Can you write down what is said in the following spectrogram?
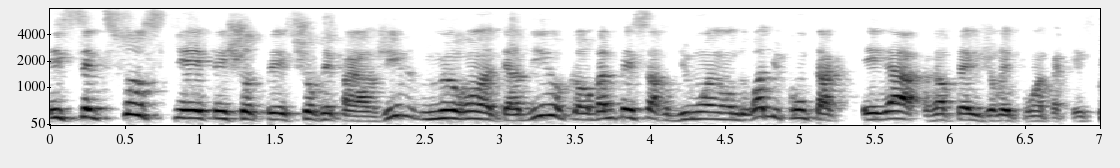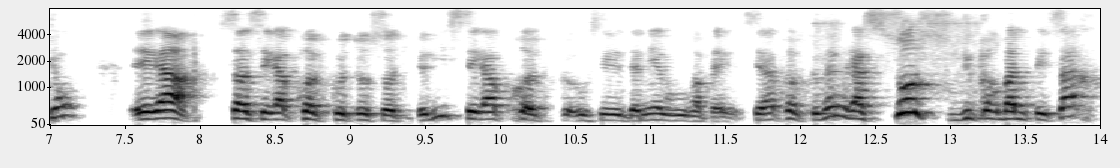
Et cette sauce qui a été chauffée, chauffée par l'argile me rend interdit au Corban Pessah, du moins l'endroit du contact. Et là, rappelle, je réponds à ta question. Et là, ça, c'est la preuve que Tosot te dit, c'est la preuve que, ou c'est Daniel vous rappelle, c'est la preuve que même la sauce du Corban Pessah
